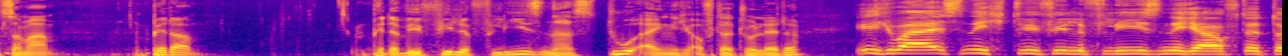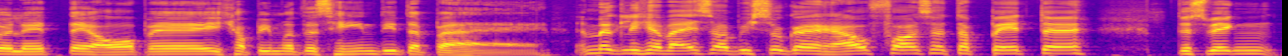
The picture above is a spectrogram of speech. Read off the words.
Sag mal, Peter, Peter, wie viele Fliesen hast du eigentlich auf der Toilette? Ich weiß nicht, wie viele Fliesen ich auf der Toilette habe. Ich habe immer das Handy dabei. Möglicherweise habe ich sogar Raufasertapete. Deswegen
